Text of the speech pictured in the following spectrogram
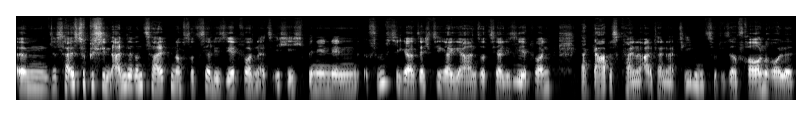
Ähm, das heißt, du bist in anderen Zeiten noch sozialisiert worden als ich. Ich bin in den 50er, 60er Jahren Mhm. sozialisiert worden. Da gab es keine Alternativen zu dieser Frauenrolle,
